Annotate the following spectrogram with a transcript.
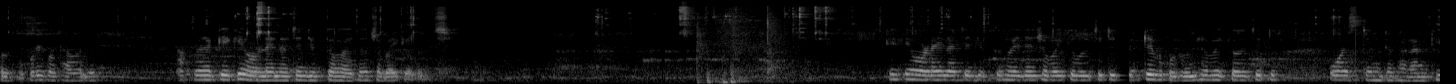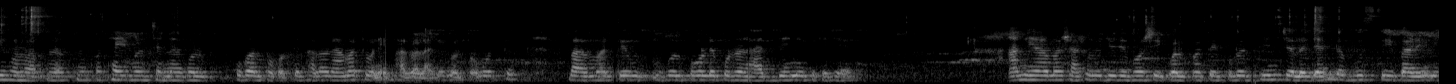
গল্প করে কথা বলি আপনারা কে কে অনলাইন আছেন যুক্ত হয়ে যান সবাইকে বলছি কে কে অনলাইন আছেন? যুক্ত হয়ে যান, সবাইকে বলছি একটু টেপ করুন। সবাইকে বলছি একটু ওয়াচ টাইমটা বাড়ান কী হলো আপনারা? কোনো কথাই বলছেন না গল্প গল্প করতে ভালো না। আমার তো অনেক ভালো লাগে গল্প করতে। বা আমার তো গল্প করলে পুরো রাত দিনই কেটে যায়। আমি আমার শাশুড়ি যদি বসি গল্পতে, পুরো দিন চলে যায়। আমরা বুঝতেই পারিনি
